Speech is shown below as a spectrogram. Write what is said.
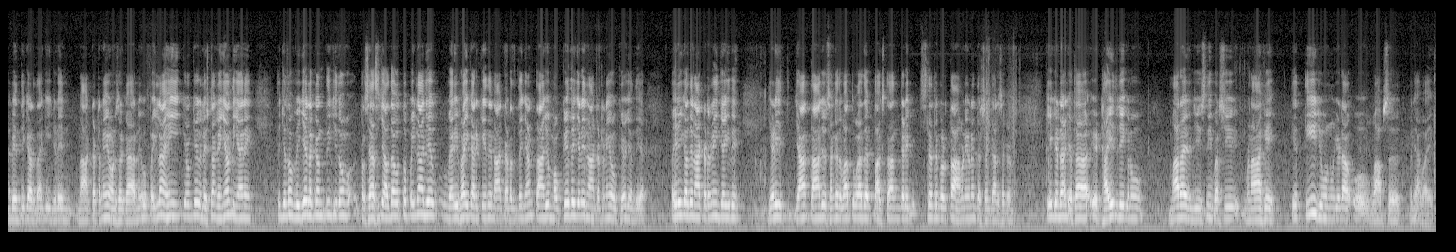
ਬੇਨਤੀ ਕਰਦਾ ਕਿ ਜਿਹੜੇ ਨਾਂ ਕੱਟਣੇ ਹੋਣ ਸਰਕਾਰ ਨੇ, ਉਹ ਪਹਿਲਾਂ ਹੀ ਕਿਉਂਕਿ ਲਿਸਟਾਂ ਗਈਆਂ ਹੁੰਦੀਆਂ ਨੇ ਤੇ ਜਦੋਂ ਵਿਜੇ ਲੱਗਣ ਦੀ ਜਦੋਂ ਪ੍ਰੋਸੈਸ ਚੱਲਦਾ, ਉਸ ਤੋਂ ਪਹਿਲਾਂ ਜੇ ਵੈਰੀਫਾਈ ਕਰਕੇ ਤੇ ਨਾਂ ਕੱਟ ਦਿੱਤੇ ਜਾਣ, ਤਾਂ ਜੋ ਮੌਕੇ ਤੇ ਜਿਹੜੇ ਨਾਂ ਕੱਟਣੇ ਔਖੇ ਹੋ ਜਾਂਦੇ ਆ। ਪਹਿਲੀ ਗੱਲ ਤੇ ਨਾ ਕੱਟਣੇ ਨਹੀਂ ਚਾਹੀਦੇ। ਜਿਹੜੀ ਜਾਂ ਤਾਂ ਜੋ ਸੰਗਤ ਵੱਧ ਤੋਂ ਵੱਧ ਪਾਕਿਸਤਾਨ, ਜਿਹੜੇ ਸਥਿਤ ਗੁਰਧਾਮ ਨੇ, ਉਹਨੇ ਦਰਸ਼ਨ ਕਰ ਸਕਣ। ਇਹ ਜਿਹੜਾ ਜਥਾ ਇਹ 28 ਤਰੀਕ ਨੂੰ ਮਹਾਰਾਜ ਰਣਜੀਤ ਸਿੰਘ ਬਰਸੀ ਮਨਾ ਕੇ ਤੇ 30 ਜੂਨ ਨੂੰ ਜਿਹੜਾ ਉਹ ਵਾਪਸ ਪੰਜਾਬ ਆਏਗਾ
